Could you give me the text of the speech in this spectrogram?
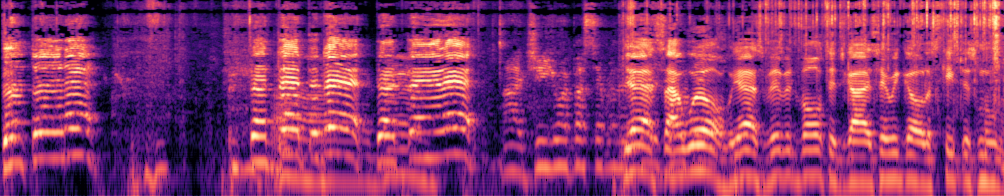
Dun, dun, dun. Dun, dun, dun, dun, oh, dun, dun, dun. All right, G, you want to bust everything? Yes, I will. Yes, Vivid Voltage, guys. Here we go. Let's keep this moving.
